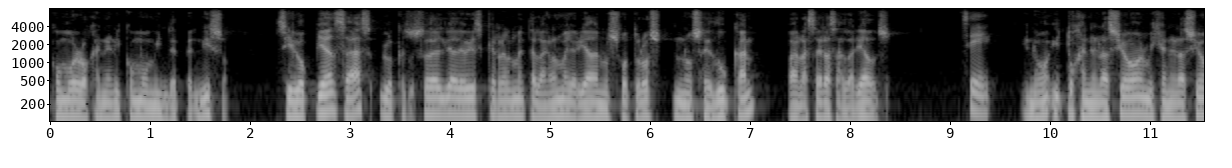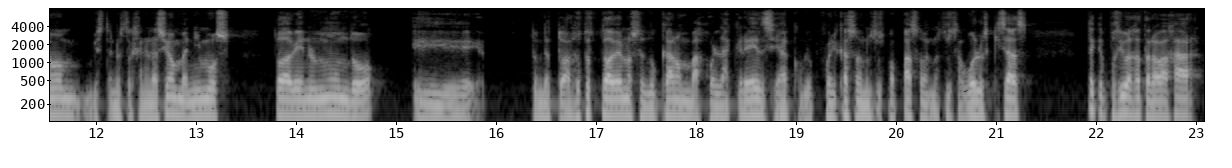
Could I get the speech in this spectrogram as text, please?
cómo lo genero y cómo me independizo. Si lo piensas, lo que sucede el día de hoy es que realmente la gran mayoría de nosotros nos educan para ser asalariados. Sí. ¿no? Y tu generación, mi generación, este, nuestra generación, venimos todavía en un mundo eh, donde nosotros todavía nos educaron bajo la creencia, como fue el caso de nuestros papás o de nuestros abuelos quizás, de que pues ibas a trabajar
